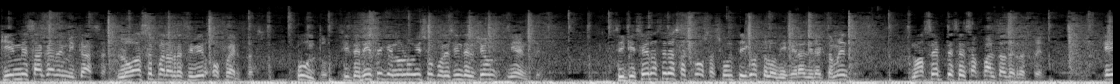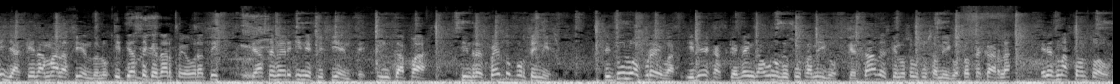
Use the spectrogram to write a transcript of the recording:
¿quién me saca de mi casa? Lo hace para recibir ofertas. Punto. Si te dice que no lo hizo con esa intención, miente. Si quisiera hacer esas cosas contigo, te lo dijera directamente. No aceptes esa falta de respeto. Ella queda mal haciéndolo y te hace quedar peor a ti. Te hace ver ineficiente, incapaz, sin respeto por ti mismo. Si tú lo apruebas y dejas que venga uno de sus amigos, que sabes que no son sus amigos, a sacarla, eres más tonto aún.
